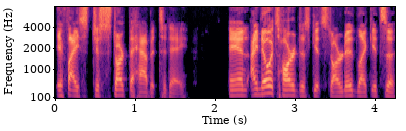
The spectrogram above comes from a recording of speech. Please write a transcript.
if I just start the habit today. And I know it's hard to get started. Like it's a,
